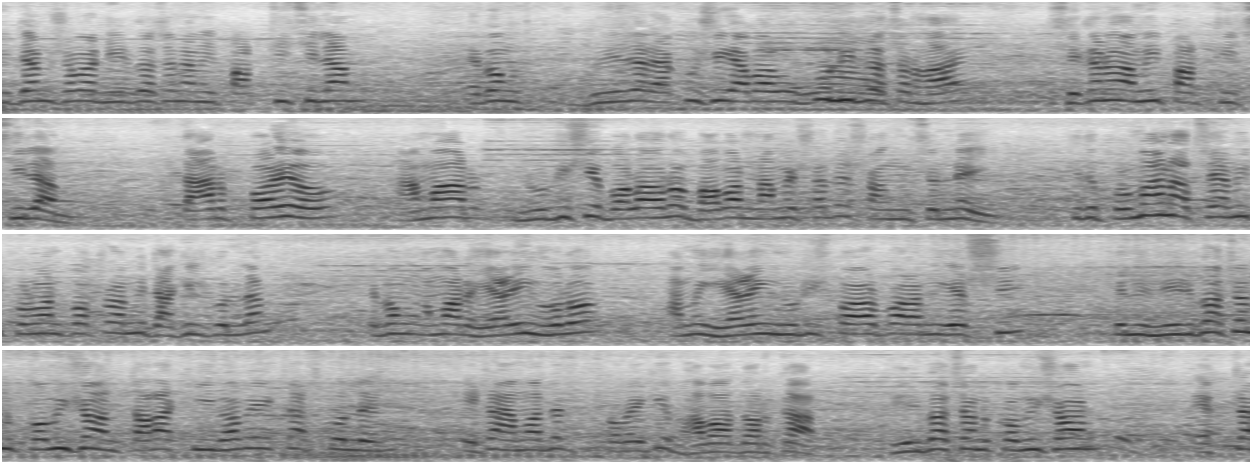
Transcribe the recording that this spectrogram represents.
বিধানসভা নির্বাচনে আমি প্রার্থী ছিলাম এবং দুই হাজার একুশে আবার উপনির্বাচন হয়, সেখানেও আমি প্রার্থী ছিলাম। তারপরেও আমার নোটিশে বলা হলো বাবার নামের সাথে সংমিশ্রণ নেই। কিন্তু প্রমাণ আছে, আমি প্রমাণপত্র আমি দাখিল করলাম এবং আমার হিয়ারিং হলো। আমি হিয়ারিং নোটিশ পাওয়ার পর আমি এসছি। কিন্তু নির্বাচন কমিশন তারা কীভাবে এই কাজ করলেন এটা আমাদের সবাইকে ভাবা দরকার। নির্বাচন কমিশন একটা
